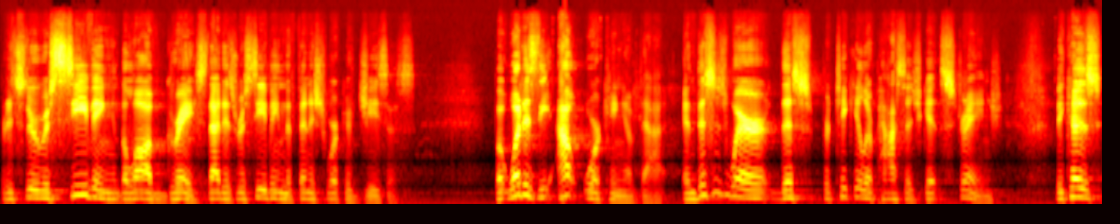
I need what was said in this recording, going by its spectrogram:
but it's through receiving the law of grace, that is, receiving the finished work of Jesus. But what is the outworking of that? And this is where this particular passage gets strange because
